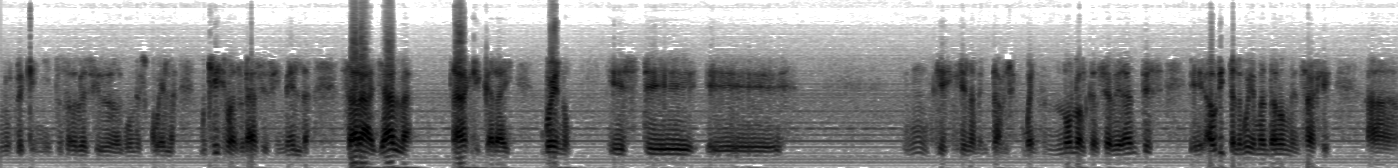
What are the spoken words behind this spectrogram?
unos pequeñitos, de haber sido de alguna escuela. Muchísimas gracias, Imelda. Sara Ayala, ah, qué caray. Bueno, este, eh, mm, qué, lamentable. Bueno, no lo alcancé a ver antes. Eh, ahorita le voy a mandar un mensaje a,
